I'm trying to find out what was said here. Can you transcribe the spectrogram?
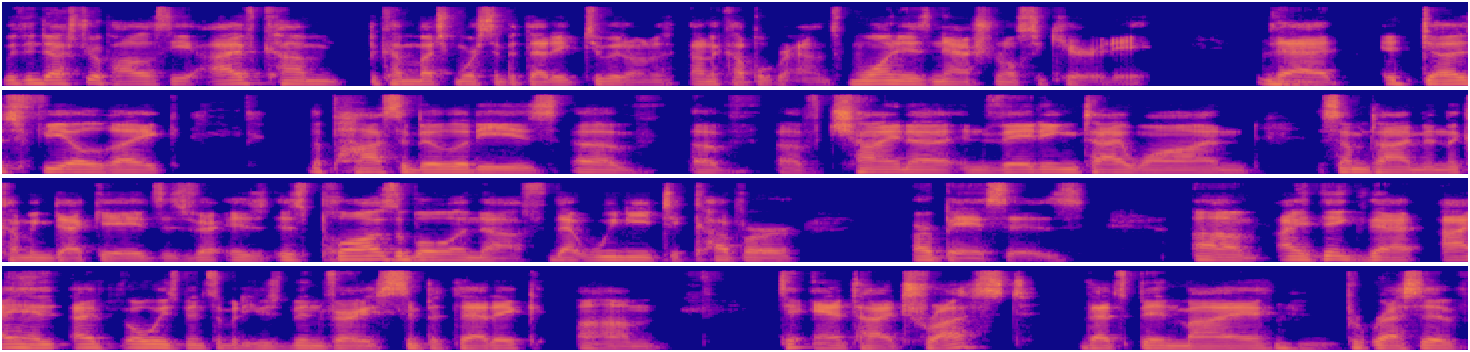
with industrial policy, I've come become much more sympathetic to it on a, on a couple grounds. One is national security, mm-hmm. that it does feel like the possibilities of of of China invading Taiwan sometime in the coming decades is is is plausible enough that we need to cover our bases. Um, I think that I I've always been somebody who's been very sympathetic um, to antitrust. That's been my mm-hmm. progressive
